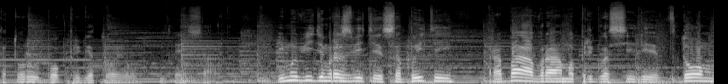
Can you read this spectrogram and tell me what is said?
которую Бог приготовил для Исаака. И мы видим развитие событий. Раба Авраама пригласили в дом,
